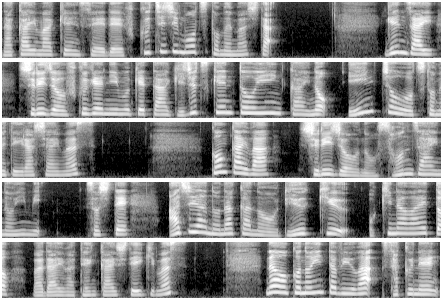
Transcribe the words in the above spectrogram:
中山県政で副知事も務めました。現在首里城復元に向けた技術検討委員会の委員長を務めていらっしゃいます。今回は首里城の存在の意味そしてアジアの中の琉球沖縄へと話題は展開していきます。なおこのインタビューは昨年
